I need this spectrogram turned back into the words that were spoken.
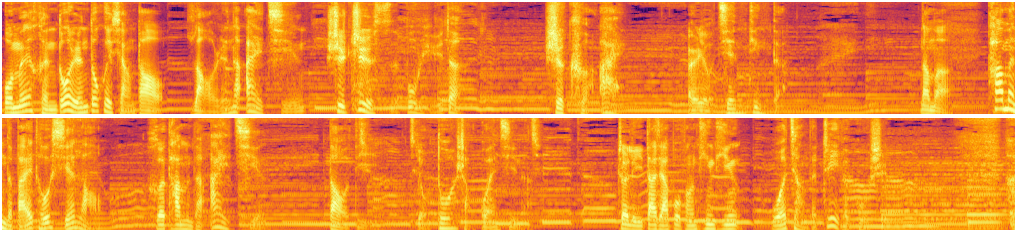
我们很多人都会想到。老人的爱情是至死不渝的，是可爱而又坚定的。那么，他们的白头偕老和他们的爱情到底有多少关系呢？这里大家不妨听听我讲的这个故事。还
